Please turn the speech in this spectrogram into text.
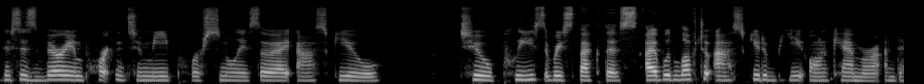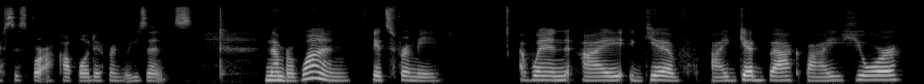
this is very important to me personally. So I ask you to please respect this. I would love to ask you to be on camera, and this is for a couple of different reasons. Number one, it's for me. When I give, I get back by your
